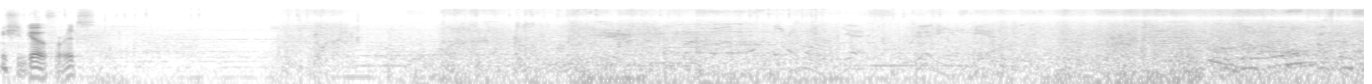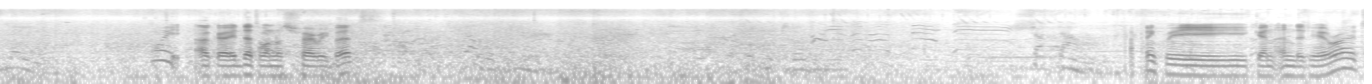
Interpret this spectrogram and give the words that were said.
We should go for it. Okay, uh, that one was very bad. I think we can end it here, right?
